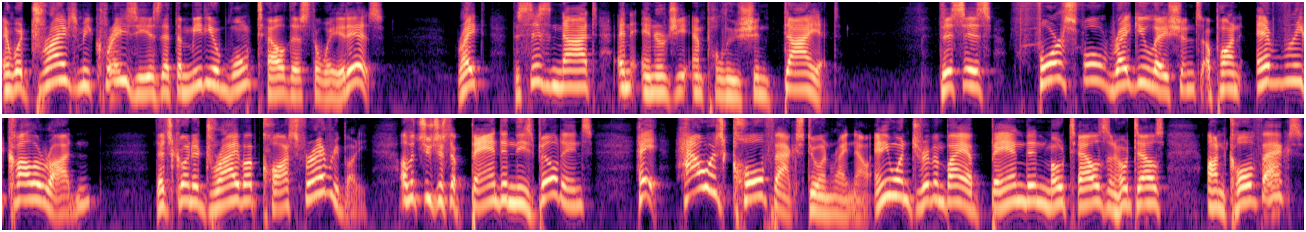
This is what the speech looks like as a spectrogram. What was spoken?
And what drives me crazy is that the media won't tell this the way it is, right? This is not an energy and pollution diet. This is forceful regulations upon every Coloradan that's going to drive up costs for everybody. Unless you just abandon these buildings. Hey, how is Colfax doing right now? Anyone driven by abandoned motels and hotels on Colfax?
